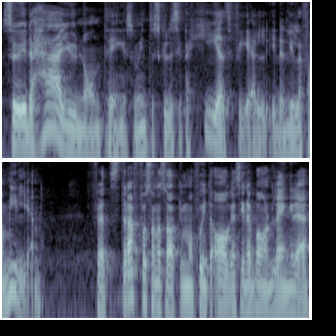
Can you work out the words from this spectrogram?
så är det här ju någonting som inte skulle sitta helt fel i den lilla familjen. För att straff och sådana saker, man får inte aga sina barn längre.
